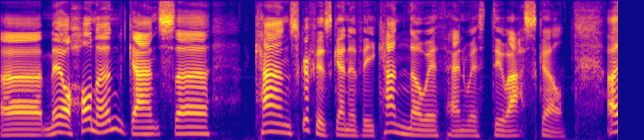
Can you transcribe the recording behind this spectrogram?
uh, Mil Honan gans uh, can scriffis genevi can knoweth henwith du askel. Uh,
